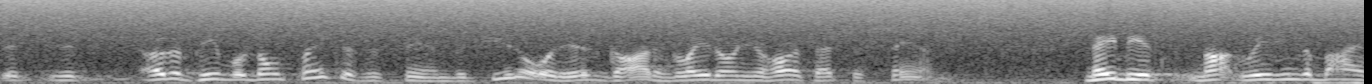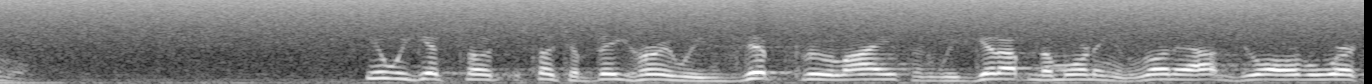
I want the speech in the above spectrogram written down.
that, that other people don't think is a sin, but you know it is. God has laid on your heart that's a sin. Maybe it's not reading the Bible. You know, we get so, such a big hurry. We zip through life and we get up in the morning and run out and do all the work,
